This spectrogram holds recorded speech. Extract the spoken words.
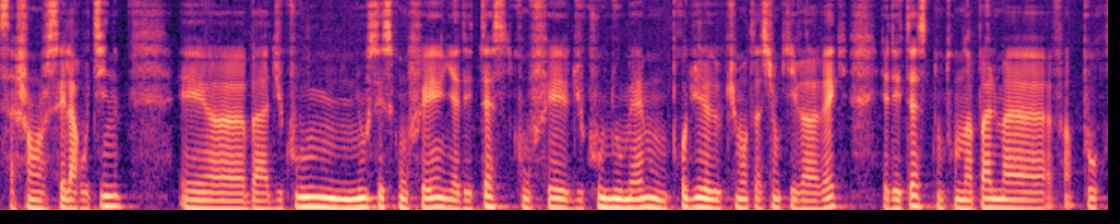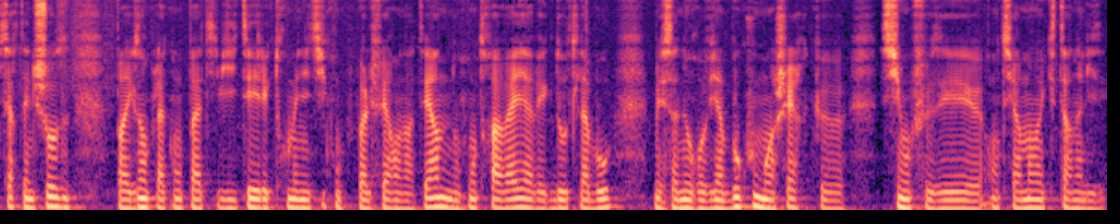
ça change, c'est la routine. Et euh, bah, du coup, nous, c'est ce qu'on fait. Il y a des tests qu'on fait du coup nous-mêmes. On produit la documentation qui va avec. Il y a des tests dont on n'a pas le, enfin, pour certaines choses, par exemple la compatibilité électromagnétique, on peut pas le faire en interne. Donc on travaille avec d'autres labos, mais ça nous revient beaucoup moins cher que si on le faisait entièrement externalisé.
